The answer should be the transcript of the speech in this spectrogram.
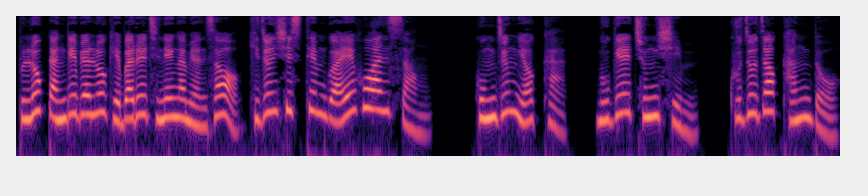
블록 단계별로 개발을 진행하면서 기존 시스템과의 호환성, 공중 역학, 무게 중심, 구조적 강도,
